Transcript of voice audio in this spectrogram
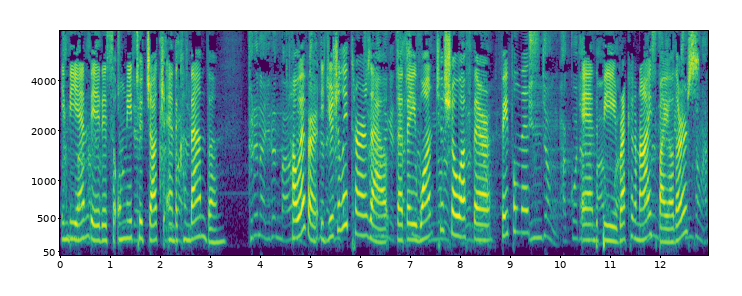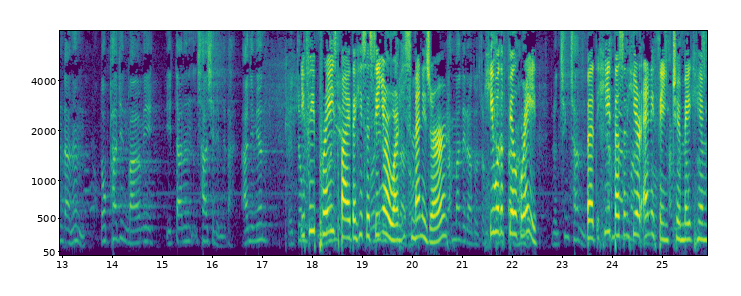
In the end, it is only to judge and condemn them. However, it usually turns out that they want to show off their faithfulness and be recognized by others. If he praised by the, his senior or his manager, he would feel great. But he doesn't hear anything to make him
